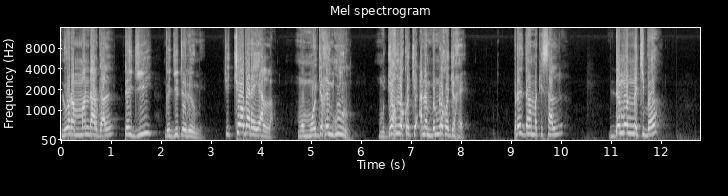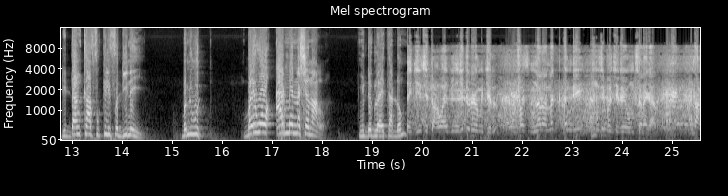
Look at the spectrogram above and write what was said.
lu war a màndargal tey jii nga jiite réew mi. Ci coobare yàlla moom moo joxe nguur mu jox la ko ci anam ba mu la ko joxee président Macky Sall demoon na ci ba di dànkaafu kilifa diine yi ba mu wut. Bay woo armée nationale. Ñu déglu ay jii si taxawaay bi réew mi jël fas nara nag andi musiba ci réewum Sénégal. Ndax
